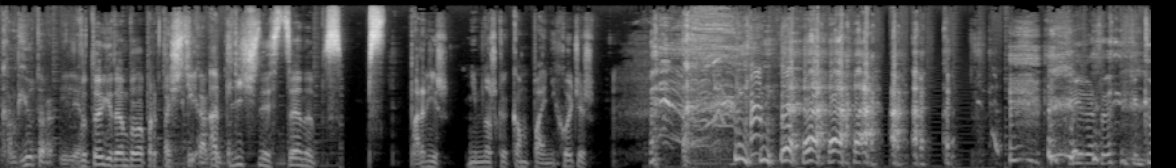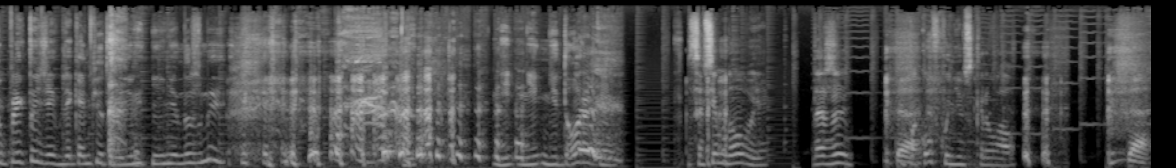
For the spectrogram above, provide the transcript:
компьютер или... В итоге там была практически отличная сцена. Пс, пс, парниш, немножко компании хочешь? Комплектующих для компьютера не, нужны. Недорого. Не, Совсем новые. Даже да. упаковку не вскрывал. Да.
